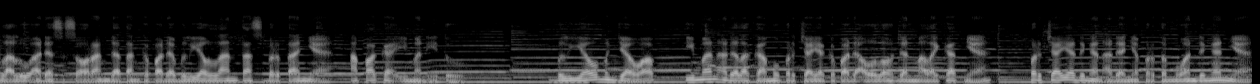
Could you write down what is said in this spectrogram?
lalu ada seseorang datang kepada beliau lantas bertanya, "Apakah iman itu?" Beliau menjawab, "Iman adalah kamu percaya kepada Allah dan malaikatnya, percaya dengan adanya pertemuan dengannya,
